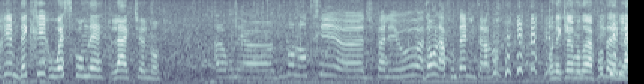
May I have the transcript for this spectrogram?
Pourriez me décrire où est-ce qu'on est là actuellement? Alors on est euh, devant l'entrée euh, du paléo, dans la fontaine littéralement. On est clairement dans la fontaine là.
